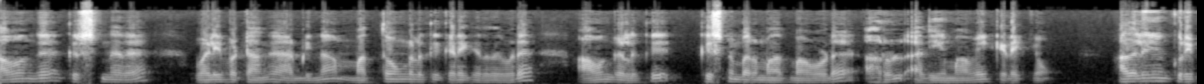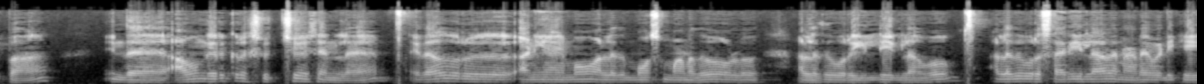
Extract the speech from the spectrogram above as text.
அவங்க கிருஷ்ணரை வழிபட்டாங்க அப்படின்னா மற்றவங்களுக்கு கிடைக்கிறத விட அவங்களுக்கு கிருஷ்ண பரமாத்மாவோட அருள் அதிகமாகவே கிடைக்கும். அதுலேயும் குறிப்பாக இந்த அவங்க இருக்கிற சுச்சுவேஷனில் ஏதாவது ஒரு அநியாயமோ அல்லது மோசமானதோ அல்லது ஒரு இல்லீகலாவோ அல்லது ஒரு சரியில்லாத நடவடிக்கை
